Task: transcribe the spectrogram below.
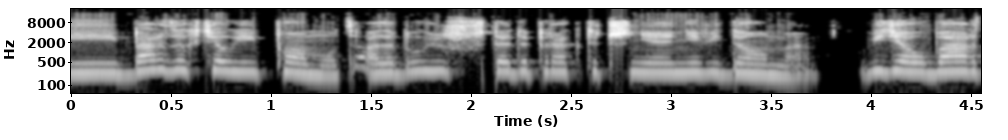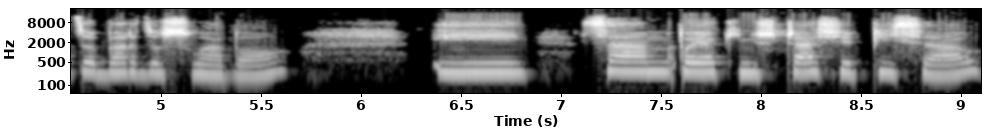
I bardzo chciał jej pomóc, ale był już wtedy praktycznie niewidomy. Widział bardzo, bardzo słabo i sam po jakimś czasie pisał,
